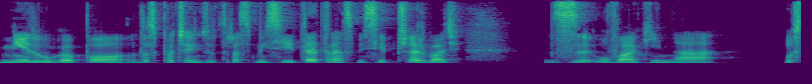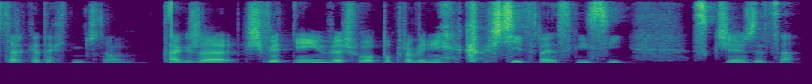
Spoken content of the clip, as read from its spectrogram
niedługo po rozpoczęciu transmisji tę transmisję przerwać z uwagi na usterkę techniczną. Także świetnie im wyszło poprawienie jakości transmisji z Księżyca.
